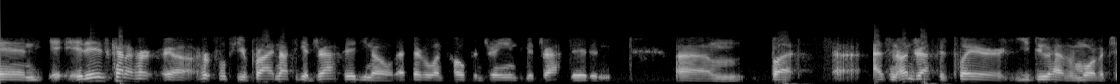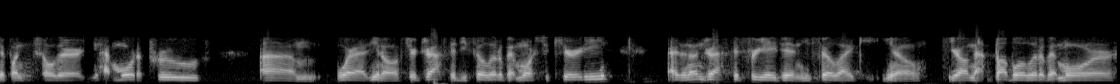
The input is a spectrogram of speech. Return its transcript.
and it, it is kind of hurt, uh, hurtful to your pride not to get drafted. You know, that's everyone's hope and dream to get drafted, and um, but uh, as an undrafted player, you do have a more of a chip on your shoulder. You have more to prove. Um, whereas, you know, if you're drafted, you feel a little bit more security. As an undrafted free agent, you feel like, you know, you're on that bubble a little bit more,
